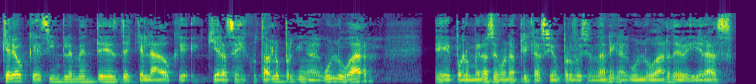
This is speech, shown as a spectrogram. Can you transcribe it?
creo que simplemente es de qué lado que quieras ejecutarlo, porque en algún lugar, por lo menos en una aplicación profesional, en algún lugar debieras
